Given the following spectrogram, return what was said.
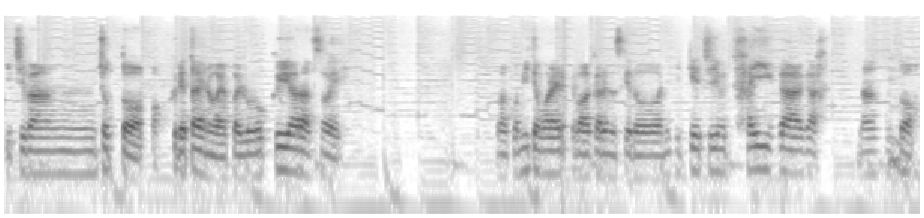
一番ちょっと触れたいのがやっぱり6位争い。まあ、こう見てもらえれば分かるんですけど、日系チームタイガーがなんと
